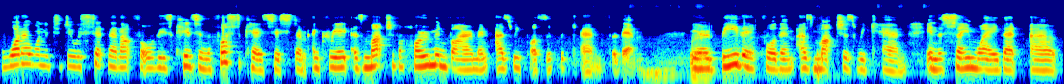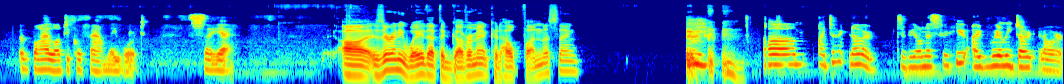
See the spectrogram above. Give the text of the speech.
what I wanted to do was set that up for all these kids in the foster care system and create as much of a home environment as we possibly can for them. You know, be there for them as much as we can in the same way that uh, a biological family would. So, yeah. Uh, is there any way that the government could help fund this thing? um, I don't know, to be honest with you. I really don't know.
